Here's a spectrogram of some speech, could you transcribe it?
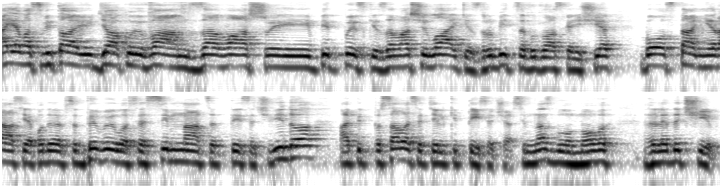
А я вас вітаю дякую вам за ваші підписки, за ваші лайки. Зробіть це, будь ласка, іще. Бо останній раз я подивився, дивилося 17 тисяч відео, а підписалося тільки тисяча. 17 було нових глядачів.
